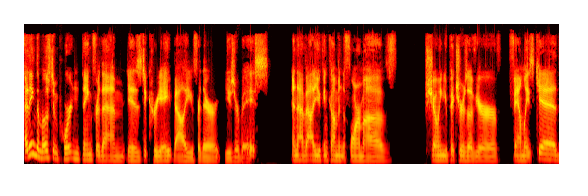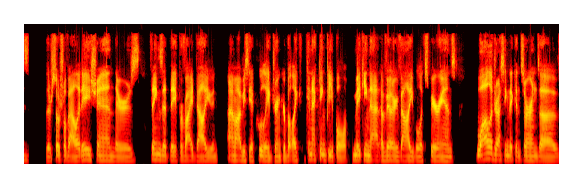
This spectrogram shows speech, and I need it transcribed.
I think the most important thing for them is to create value for their user base. And that value can come in the form of showing you pictures of your family's kids, there's social validation, there's things that they provide value. And I'm obviously a Kool Aid drinker, but like connecting people, making that a very valuable experience while addressing the concerns of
